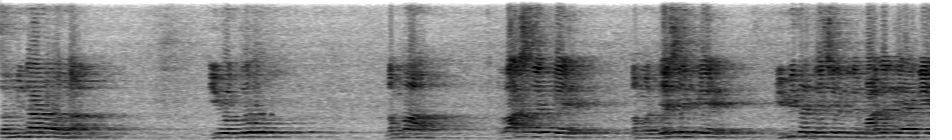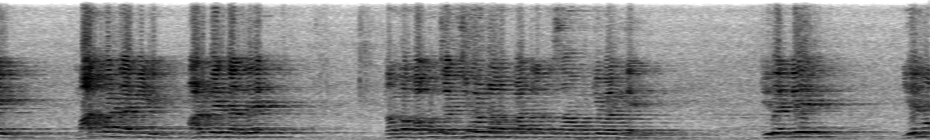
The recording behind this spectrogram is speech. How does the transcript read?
ಸಂವಿಧಾನವನ್ನು ಇವತ್ತು ನಮ್ಮ ರಾಷ್ಟ್ರಕ್ಕೆ, ನಮ್ಮ ದೇಶಕ್ಕೆ, ವಿವಿಧ ದೇಶಗಳಿಗೆ ಮಾದರಿಯಾಗಿ, ಮಾರ್ಪಾಟಾಗಿ ಮಾಡಬೇಕಾದ್ರೆ ನಮ್ಮ ಬಾಬು ಜಗಜೀವನ್ ಅವರ ಪಾತ್ರನೂ ಸಹ ಮುಖ್ಯವಾಗಿದೆ. ಇದಕ್ಕೆ ಏನು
